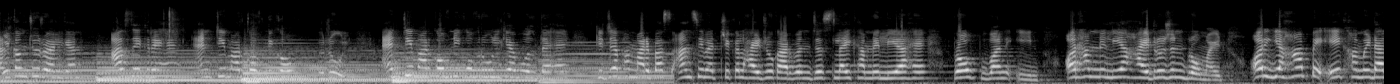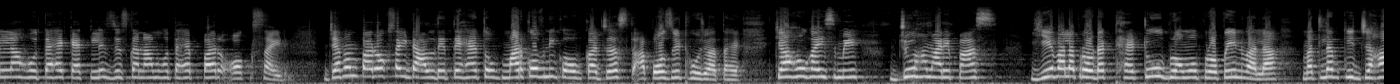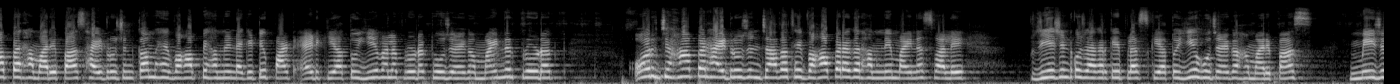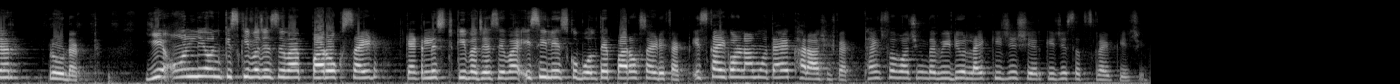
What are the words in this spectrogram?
Welcome to royal ज्ञान आज देख रहे हैं anti Markovnikov rule anti Markovnikov rule क्या बोलता है? कि जब हमारे पास अनसिमेट्रिकल हाइड्रोकार्बन जस्ट लाइक हमने लिया है प्रोप वन इन और हमने लिया हाइड्रोजन ब्रोमाइड और यहाँ पे एक हमें डालना होता है कैटलिस्ट जिसका नाम होता है पर ऑक्साइड जब हम पर ऑक्साइड डाल देते हैं तो मार्कोवनिकोव का जस्ट अपोजिट हो जाता है. क्या होगा इसमें? जो हमारे पास ये वाला प्रोडक्ट है टू ब्रोमोप्रोपेन वाला। मतलब कि जहाँ पर हमारे पास हाइड्रोजन कम है, वहाँ पे हमने नेगेटिव पार्ट ऐड किया तो ये वाला प्रोडक्ट हो जाएगा माइनर प्रोडक्ट और जहाँ पर हाइड्रोजन ज़्यादा थे, वहाँ पर अगर हमने माइनस वाले रिएजेंट को जाकर के प्लस किया तो ये हो जाएगा हमारे पास मेजर प्रोडक्ट ये ओनली ऑन किसकी वजह से हुआ है? परोक्साइड कैटलिस्ट की वजह से हुआ इसीलिए इसको बोलते हैं परोक्साइड इफ़ेक्ट इसका एक और नाम होता है Kharasch effect thanks for watching the video like कीजिए शेयर कीजिए सब्सक्राइब कीजिए।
